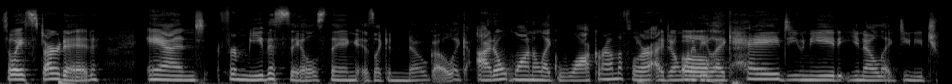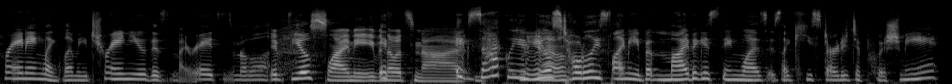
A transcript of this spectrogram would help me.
So I started. And for me, the sales thing is like a no go. Like, I don't want to like walk around the floor. I don't want to be like, hey, do you need, you know, like, do you need training? Like, let me train you. This is my rates. Blah, blah. It feels slimy, even It- though it's not. Exactly. It feels know? totally slimy. But my biggest thing was, is like he started to push me.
